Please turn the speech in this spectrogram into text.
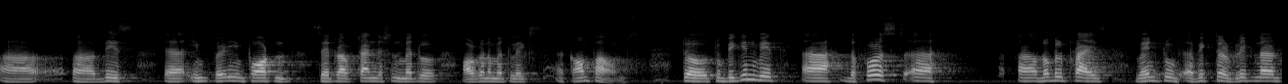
uh, this very important set of transition metal organometallics compounds. To, to begin with uh, the first uh, uh, Nobel Prize went to Victor Grignard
